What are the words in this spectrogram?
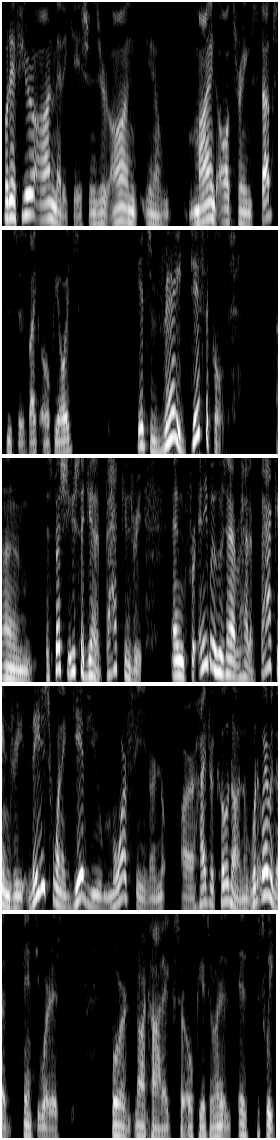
But if you're on medications, you're on, you know, mind altering substances like opioids, it's very difficult. Um, especially you said you had a back injury. And for anybody who's ever had a back injury, they just want to give you morphine or or hydrocodone, whatever the fancy word is for narcotics or opiates or what it is this week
